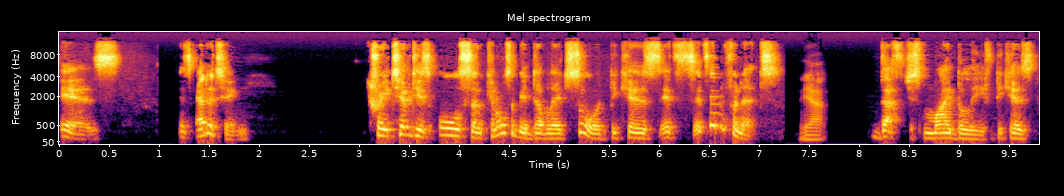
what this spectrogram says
is is editing creativity is also can also be a double-edged sword because it's it's infinite. Yeah. That's just my belief because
